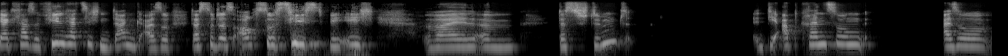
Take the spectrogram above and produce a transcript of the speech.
Ja, klasse. Vielen herzlichen Dank. Also, dass du das auch so siehst wie ich, weil ähm, das stimmt. Die Abgrenzung, also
